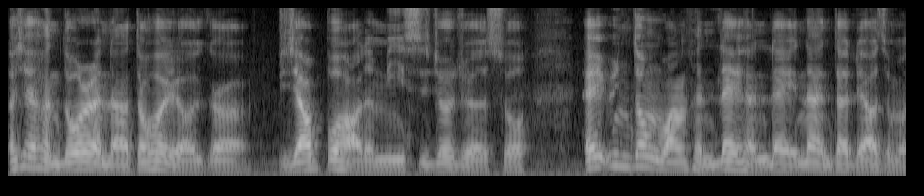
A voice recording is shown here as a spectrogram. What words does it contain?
而且很多人呢、都会有一个比较不好的迷失，就觉得说，哎、运动完很累很累，那你到底要怎么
